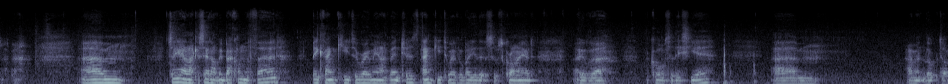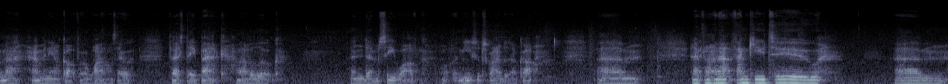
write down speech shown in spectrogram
that's better um, so yeah like I said I'll be back on the 3rd big thank you to Roaming adventures. Thank you to everybody that subscribed over the course of this year. Um, I haven't looked on my, how many I've got for a while so first day back I'll have a look and um, see what, I've, what new subscribers I've got. Um, and everything like that. Thank you to um,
